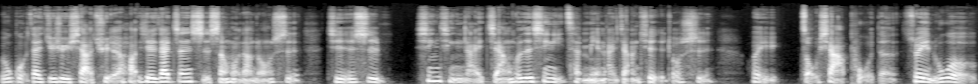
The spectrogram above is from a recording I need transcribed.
如果再继续下去的话，其实，在真实生活当中是其实是心情来讲，或者心理层面来讲，其实都是会走下坡的。所以如果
